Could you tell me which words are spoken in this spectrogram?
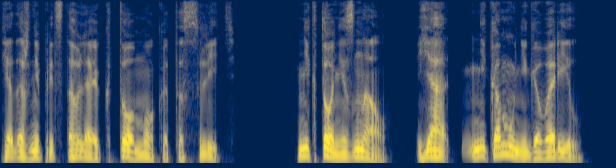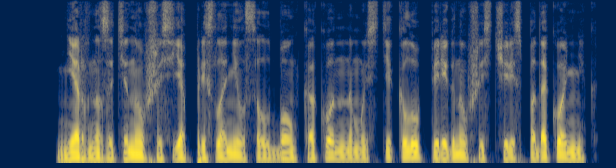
Я даже не представляю, кто мог это слить. Никто не знал. Я никому не говорил. Нервно затянувшись, я прислонился лбом к оконному стеклу, перегнувшись через подоконник.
